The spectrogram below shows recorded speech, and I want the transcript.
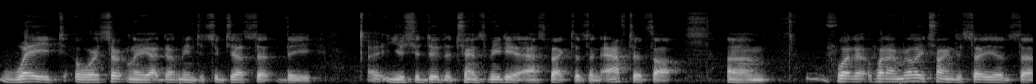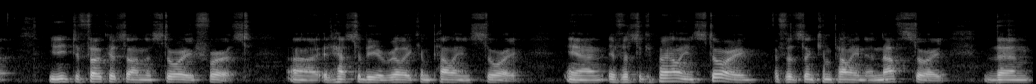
wait, or certainly I don't mean to suggest that the uh, you should do the transmedia aspect as an afterthought. Um, what what I'm really trying to say is that you need to focus on the story first uh, it has to be a really compelling story. And if it's a compelling story, if it's a compelling enough story, then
